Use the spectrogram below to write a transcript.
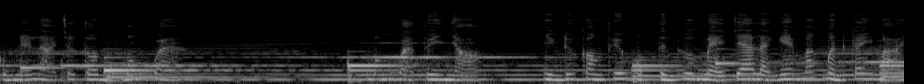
cũng để lại cho tôi một món quà. Món quà tuy nhỏ, Nhưng đứa con thiếu hụt tình thương mẹ cha lại nghe mắt mình cay mãi.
